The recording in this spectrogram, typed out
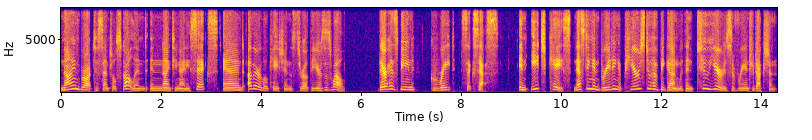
nine brought to central Scotland in 1996, and other locations throughout the years as well. There has been great success. In each case, nesting and breeding appears to have begun within two years of reintroduction.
